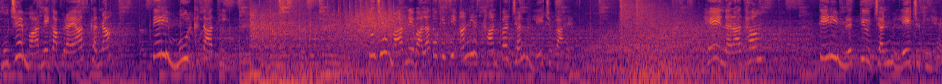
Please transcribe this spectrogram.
मुझे मारने का प्रयास करना तेरी मूर्खता थी। तुझे मारने वाला तो किसी अन्य स्थान पर जन्म ले चुका है। हे नराधम तेरी मृत्यु जन्म ले चुकी है।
